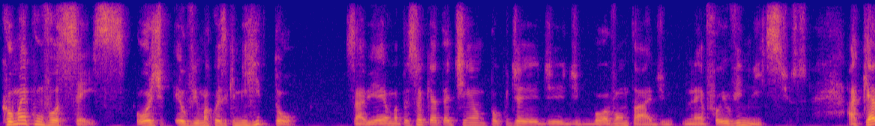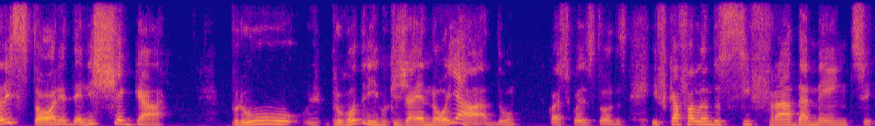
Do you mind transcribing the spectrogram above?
como é com vocês? Hoje eu vi uma coisa que me irritou, sabe? É uma pessoa que até tinha um pouco de, de, de boa vontade, né? Foi o Vinícius. Aquela história dele chegar pro, pro Rodrigo, que já é noiado, com as coisas todas. E ficar falando cifradamente.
